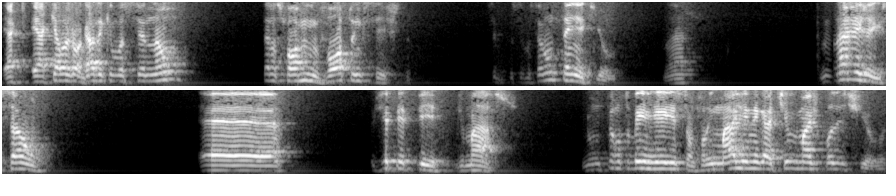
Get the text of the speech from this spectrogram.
É, é aquela jogada que você não transforma em voto em sexta. Você não tem aquilo. Né? Na rejeição, é, GPP de março, não pergunto bem rejeição, falou imagem negativa e imagem positiva.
